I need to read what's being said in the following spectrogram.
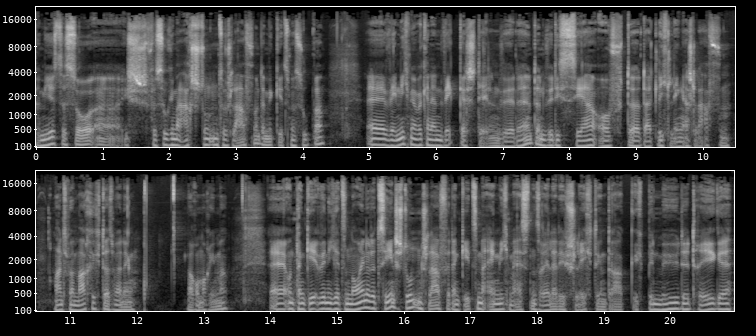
Bei mir ist das so, äh, ich versuche immer acht Stunden zu schlafen, damit geht es mir super. Äh, wenn ich mir aber keinen Wecker stellen würde, dann würde ich sehr oft äh, deutlich länger schlafen. Manchmal mache ich das, weil ich denke, warum auch immer. Äh, und dann geht, wenn ich jetzt neun oder zehn Stunden schlafe, dann geht es mir eigentlich meistens relativ schlecht den Tag. Ich bin müde, träge.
